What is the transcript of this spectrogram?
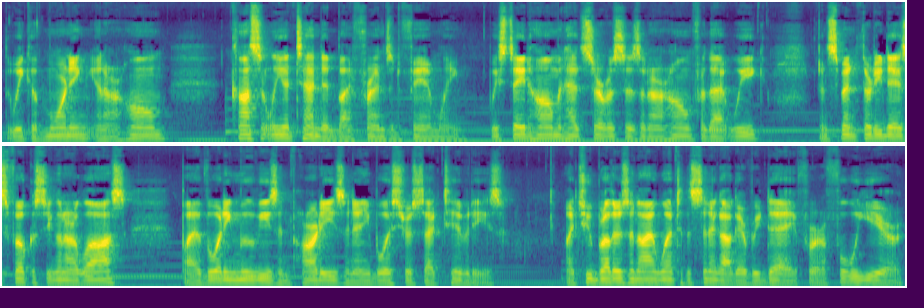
the week of mourning, in our home, constantly attended by friends and family. We stayed home and had services in our home for that week and spent 30 days focusing on our loss by avoiding movies and parties and any boisterous activities. My two brothers and I went to the synagogue every day for a full year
